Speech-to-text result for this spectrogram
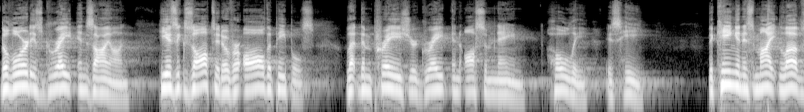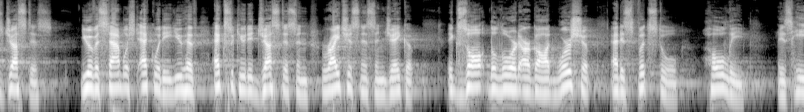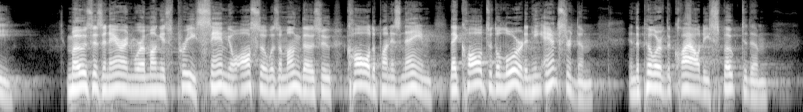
The Lord is great in Zion. He is exalted over all the peoples. Let them praise your great and awesome name. Holy is He. The King in His might loves justice. You have established equity. You have executed justice and righteousness in Jacob. Exalt the Lord our God. Worship at his footstool. Holy is he. Moses and Aaron were among his priests. Samuel also was among those who called upon his name. They called to the Lord, and he answered them. In the pillar of the cloud, he spoke to them.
